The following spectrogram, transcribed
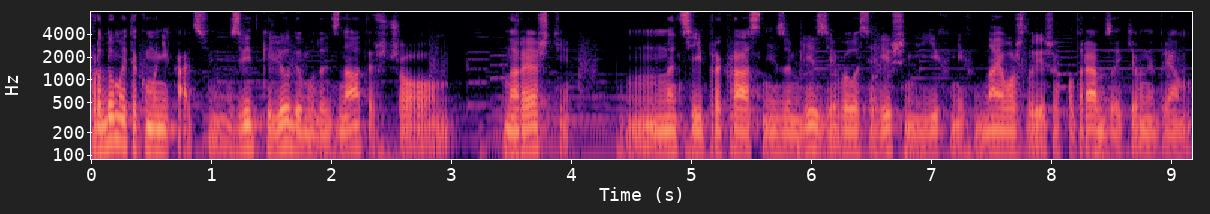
Продумайте комунікацію, звідки люди будуть знати, що нарешті на цій прекрасній землі з'явилося рішення їхніх найважливіших потреб, за які вони прям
